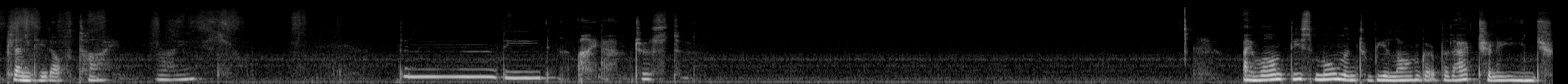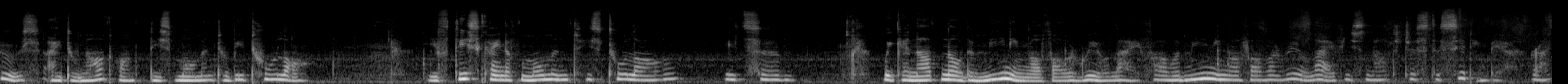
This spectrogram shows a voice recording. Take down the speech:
plenty of time, right? Indeed, I am just. I want this moment to be longer, but actually, in truth, I do not want this moment to be too long. If this kind of moment is too long, it's um, we cannot know the meaning of our real life. Our meaning of our real life is not just sitting there, right?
